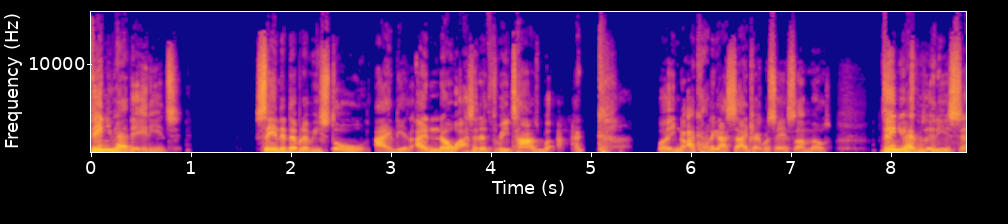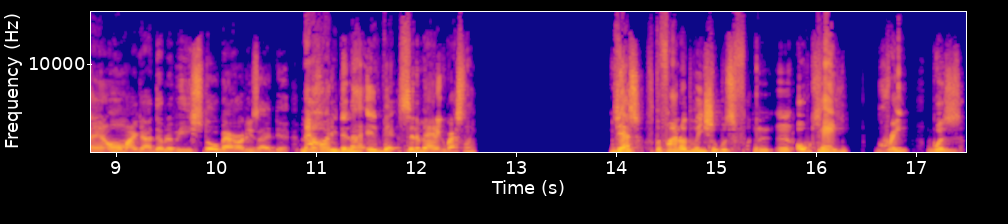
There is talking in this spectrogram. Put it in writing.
Then you have the idiots saying that WWE stole ideas. I know I said it three times, but I, but you know, I kind of got sidetracked by saying something else. Then you have those idiots saying, "Oh my God, WWE stole Matt Hardy's idea." Matt Hardy did not invent cinematic wrestling. Yes, the final deletion was fucking mm, okay, great. Was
